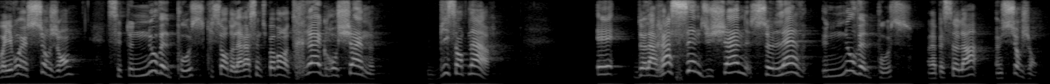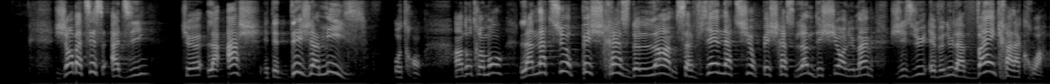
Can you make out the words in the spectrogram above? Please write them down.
Voyez-vous, un surgeon, c'est une nouvelle pousse qui sort de la racine. Tu peux avoir un très gros chêne bicentenaire. Et de la racine du chêne se lève une nouvelle pousse. On appelle cela un surgeon. Jean-Baptiste a dit que la hache était déjà mise au tronc. En d'autres mots, la nature pécheresse de l'homme, sa vieille nature pécheresse, l'homme déchu en lui-même, Jésus est venu la vaincre à la croix.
